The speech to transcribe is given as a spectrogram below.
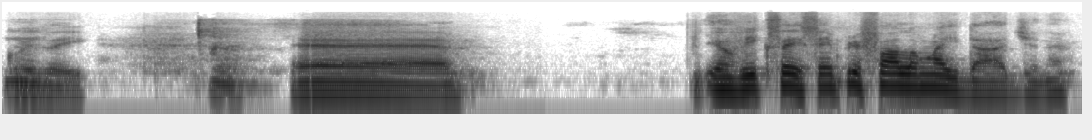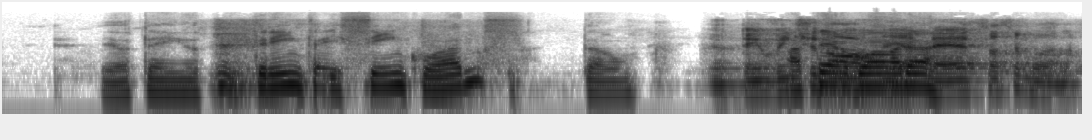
coisa hum. aí. É. Eu vi que vocês sempre falam a idade, né? Eu tenho 35 anos, então. Eu tenho 29 até, agora, até essa semana.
